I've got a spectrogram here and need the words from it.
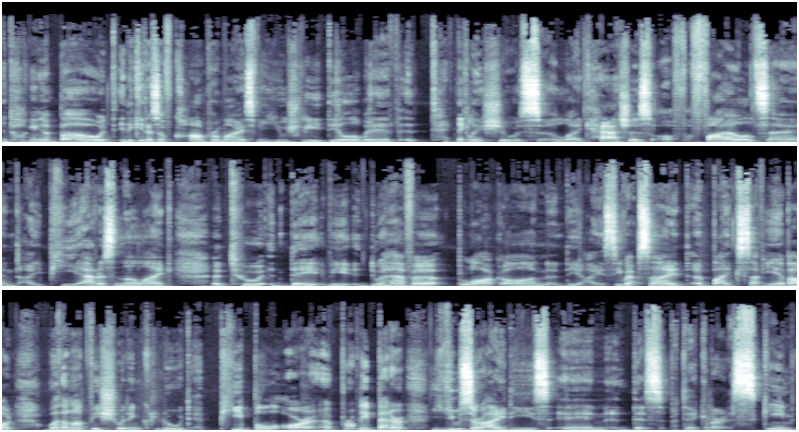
And talking about indicators of compromise, we usually deal with uh, technical issues uh, like hashes of files and IP addresses and the like. Uh, today, we do have a blog on the ISC website by Xavier about whether or not we should include people, or uh, probably better, user IDs in this particular scheme.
